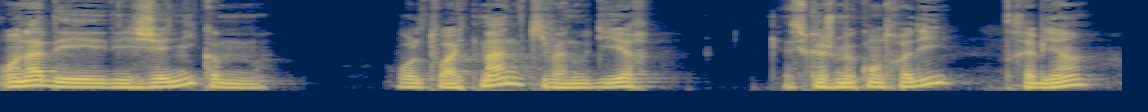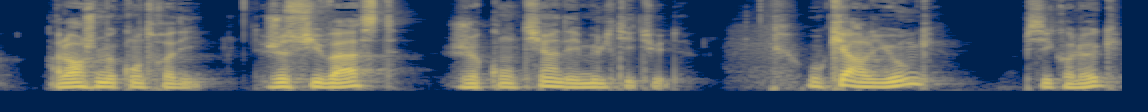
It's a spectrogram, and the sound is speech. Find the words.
On a des, des génies comme Walt Whiteman qui va nous dire Est-ce que je me contredis? Très bien. Alors je me contredis. Je suis vaste, je contiens des multitudes. Ou Carl Jung, psychologue.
